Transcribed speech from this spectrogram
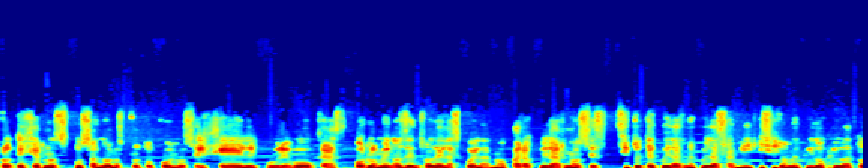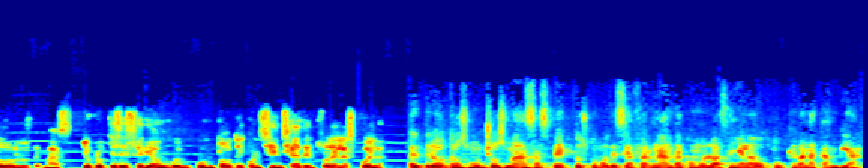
protegernos usando los protocolos, el gel, el cubrebocas, por lo menos dentro de la escuela, ¿no? Para cuidarnos. Es, si tú te cuidas, me cuidas a mí y si yo me cuido, cuido a todos los demás. Yo creo que ese sería un buen punto de conciencia dentro de la escuela entre otros muchos más aspectos, como decía Fernanda, como lo has señalado tú, que van a cambiar.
